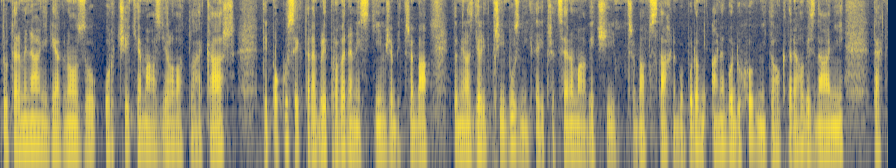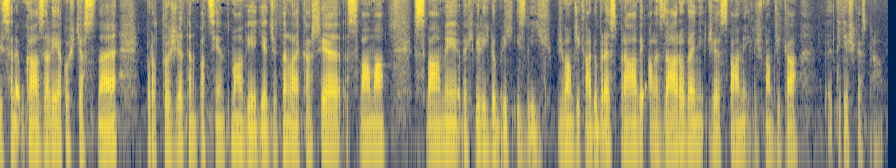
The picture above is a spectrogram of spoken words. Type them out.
tu terminální diagnózu určitě má sdělovat lékař. Ty pokusy, které byly provedeny s tím, že by třeba to měla sdělit příbuzný, který přece jenom má větší třeba vztah nebo podobně, anebo duchovní toho, kterého vyznání, tak ty se neukázaly jako šťastné, protože ten pacient má vědět, že ten lékař je s, váma, s vámi ve chvílích dobrých i zlých. Že vám říká dobré zprávy, ale zároveň, že je s vámi, i když vám říká eh, ty těžké zprávy.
